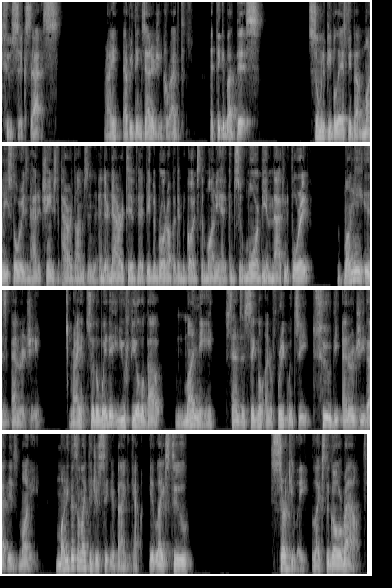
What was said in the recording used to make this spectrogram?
to success, right? Everything's energy, correct? And think about this. So many people ask me about money stories and how to change the paradigms and, and their narrative that they've been brought up with in regards to money, how to consume more, be a magnet for it. Money is energy, right? So the way that you feel about money sends a signal and a frequency to the energy that is money. Money doesn't like to just sit in your bank account. It likes to circulate. It likes to go around.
